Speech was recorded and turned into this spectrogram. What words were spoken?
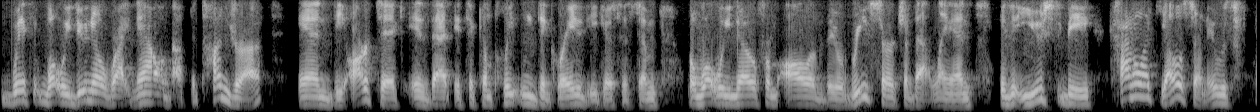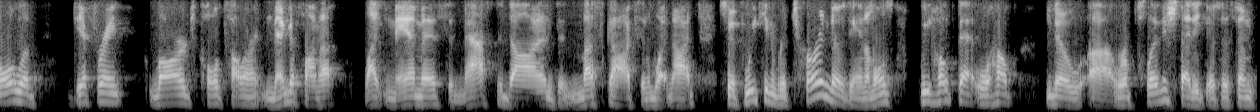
with what we do know right now about the tundra, and the Arctic is that it's a completely degraded ecosystem. But what we know from all of the research of that land is it used to be kind of like Yellowstone. It was full of different large cold tolerant megafauna like mammoths and mastodons and muskox and whatnot. So if we can return those animals, we hope that will help you know uh, replenish that ecosystem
